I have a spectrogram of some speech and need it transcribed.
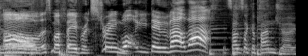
Oh, that's my favourite string. What are you doing without that? It sounds like a banjo.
